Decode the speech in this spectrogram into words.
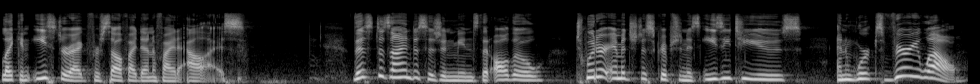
like an Easter egg for self-identified allies. This design decision means that although Twitter image description is easy to use and works very well,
